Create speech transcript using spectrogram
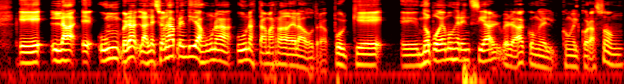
eh, la, eh, un, ¿verdad? las lecciones aprendidas, una, una está amarrada de la otra, porque no podemos gerenciar ¿verdad? Con, el, con el corazón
